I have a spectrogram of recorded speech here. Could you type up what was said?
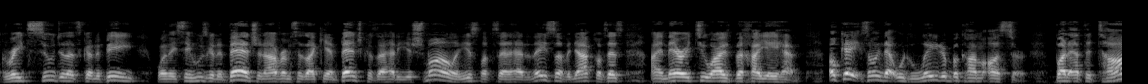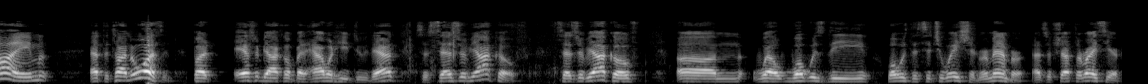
great suda that's going to be when they say who's going to bench, and Avram says I can't bench because I had a Yishmael, and Yislach said I had an Esav, and Yaakov says I married two wives b'chayayim. Okay, something that would later become usher, but at the time. At the time, it wasn't. But ask Rabbi Yaakov, but how would he do that? So says Rabbi Yaakov. Says Rabbi Yaakov, um, well, what was the what was the situation? Remember, as Rav Shechter writes here,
